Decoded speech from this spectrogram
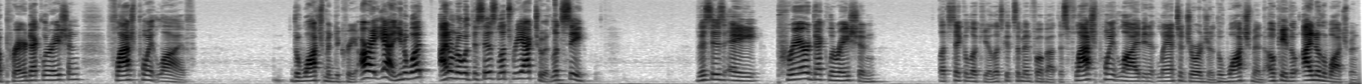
A prayer declaration, Flashpoint Live, the Watchman Decree. All right, yeah, you know what? I don't know what this is. Let's react to it. Let's see. This is a prayer declaration. Let's take a look here. Let's get some info about this. Flashpoint Live in Atlanta, Georgia. The Watchmen. Okay, the, I know the Watchmen.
